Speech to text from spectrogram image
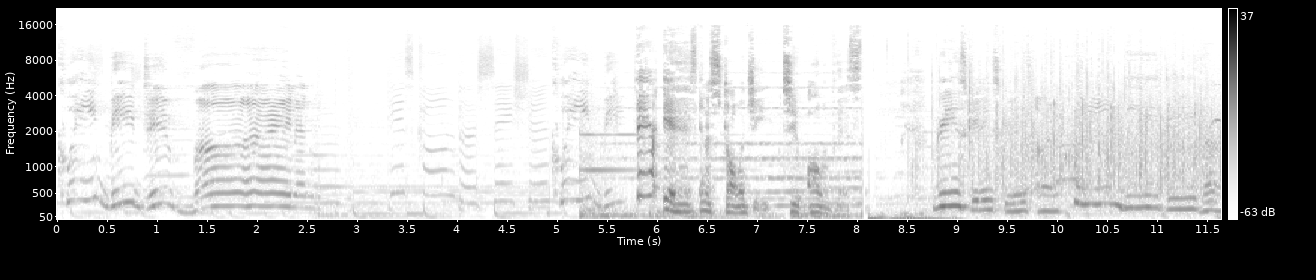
Queen Bee Divine and Queen Bee. There is an astrology to all of this. Greetings, greetings, greetings. I'm Queen Bee Divine.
